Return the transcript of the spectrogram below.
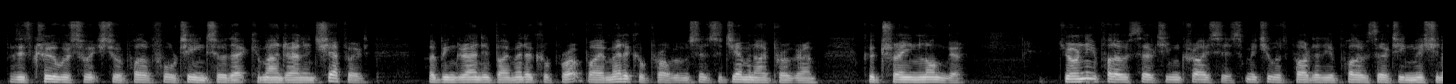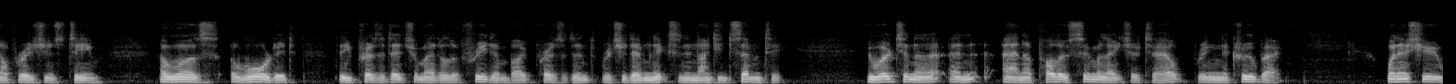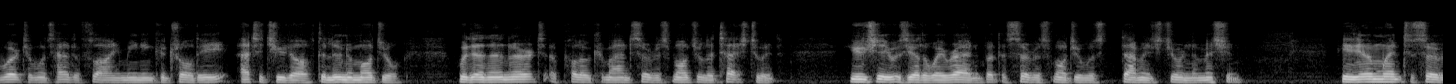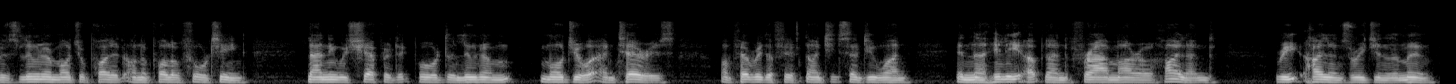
but his crew were switched to Apollo 14 so that Commander Alan Shepard, had been grounded by medical pro- by a medical problem since the Gemini program, could train longer. During the Apollo 13 crisis, Mitchell was part of the Apollo 13 mission operations team and was awarded the Presidential Medal of Freedom by President Richard M. Nixon in 1970. He worked in a, an, an Apollo simulator to help bring the crew back. One issue he worked on was how to fly, meaning control the attitude of the lunar module with an inert Apollo Command Service module attached to it. Usually it was the other way around, but the service module was damaged during the mission. He then went to serve as lunar module pilot on Apollo 14, landing with Shepard aboard the lunar module Antares on February the 5th, 1971, in the hilly upland Fra Mauro Highland, Highlands region of the moon.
